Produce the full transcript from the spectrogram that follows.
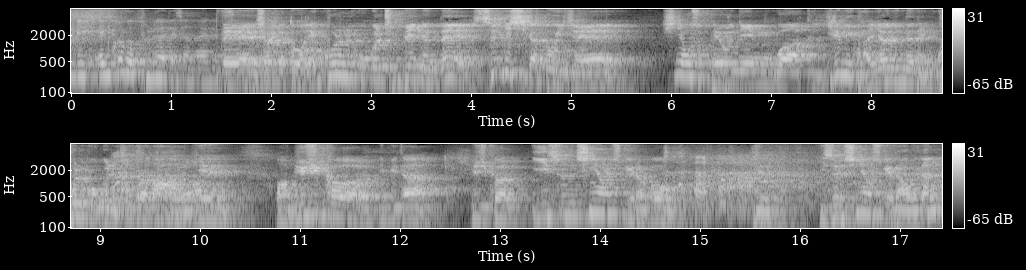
우리 앵콜곡 불러야 되잖아요. 그치? 네, 저희가 또 앵콜곡을 준비했는데 슬기 씨가 또 이제 신영숙 배우님과 그 이름이 관련 있는 앵콜곡을 만들었다고요. 아, 예. 어, 뮤지컬입니다. 뮤지컬 이순 신영숙이라고. 네. 이순 신영숙에 나오는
